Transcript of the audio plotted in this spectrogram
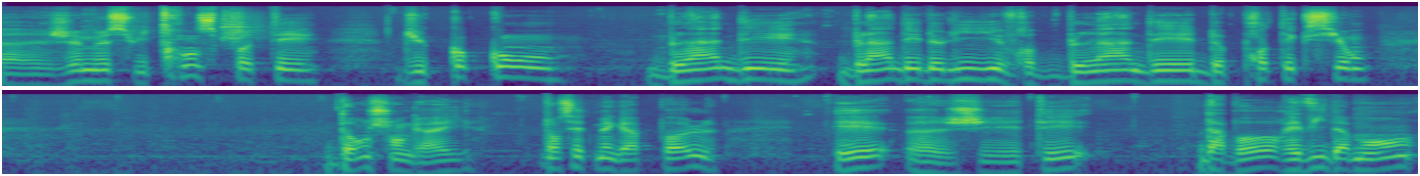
euh, je me suis transpoté du cocon blindé, blindé de livres, blindé de protection dans Shanghai, dans cette mégapole, et euh, j'ai été d'abord évidemment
